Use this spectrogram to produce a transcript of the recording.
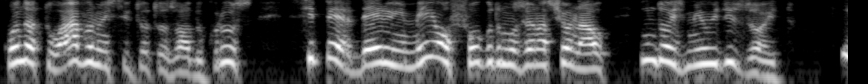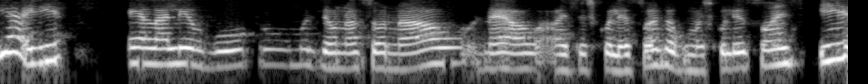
quando atuava no Instituto Oswaldo Cruz se perderam em meio ao fogo do Museu Nacional em 2018. E aí ela levou para o Museu Nacional né, essas coleções, algumas coleções, e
